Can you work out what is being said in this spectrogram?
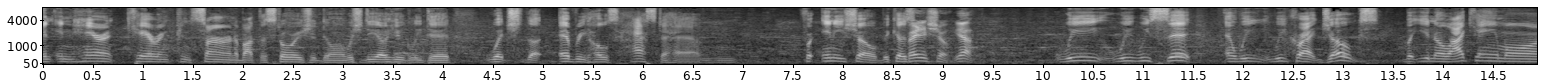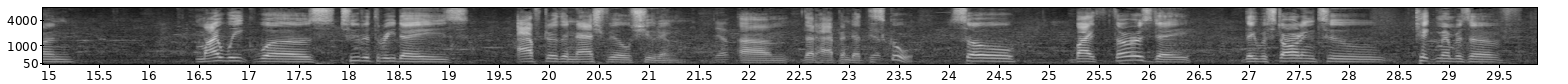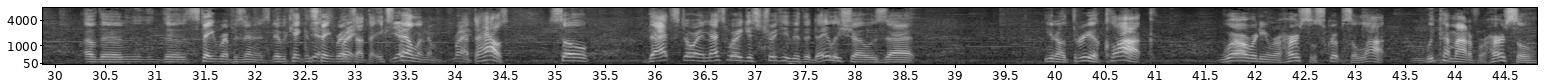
an inherent care and concern about the stories you're doing, which D.L. Hughley did, which the every host has to have for any show because Brandon show. Yeah. We we we sit and we we crack jokes but you know i came on my week was two to three days after the nashville shooting Yep. um, that happened at the Yep. school so by thursday they were starting to kick members of of the the state representatives they were kicking Yes, state reps right. out there Yeah, expelling them right. at the house so that story and that's where it gets tricky with the daily show is that you know, three o'clock, we're already in rehearsal. Scripts a lot. Mm-hmm. We come out of rehearsal,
